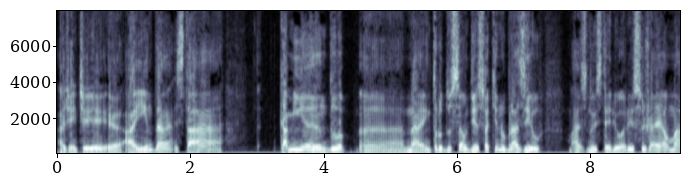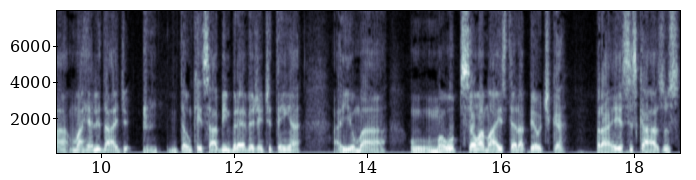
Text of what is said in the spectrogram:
A gente uh, ainda está caminhando uh, na introdução disso aqui no Brasil. Mas no exterior isso já é uma, uma realidade. Então, quem sabe em breve a gente tenha aí uma, um, uma opção a mais terapêutica para esses casos.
